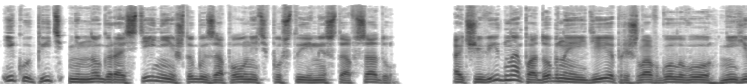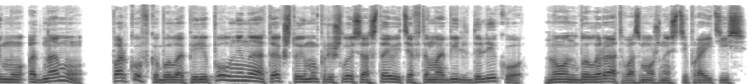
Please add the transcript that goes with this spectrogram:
и купить немного растений, чтобы заполнить пустые места в саду. Очевидно, подобная идея пришла в голову не ему одному. Парковка была переполнена, так что ему пришлось оставить автомобиль далеко, но он был рад возможности пройтись.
